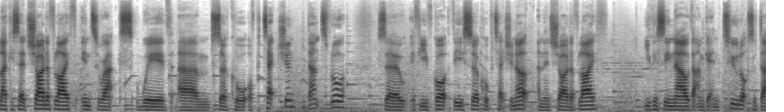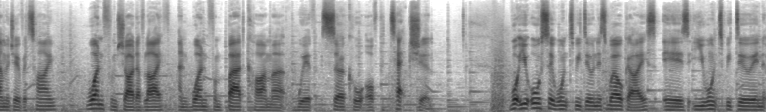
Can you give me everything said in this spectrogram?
like I said, Shard of Life interacts with um, Circle of Protection, Dance Floor. So if you've got the Circle of Protection up and then Shard of Life, you can see now that I'm getting two lots of damage over time. One from Shard of Life and one from Bad Karma with Circle of Protection. What you also want to be doing as well guys is you want to be doing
